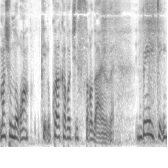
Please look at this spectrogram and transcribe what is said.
משהו נורא, כאילו, כל הכבוד שהיא שרדה עם זה. בלתי.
